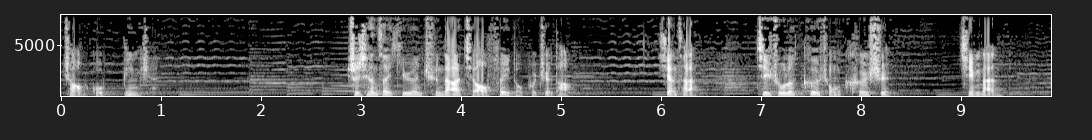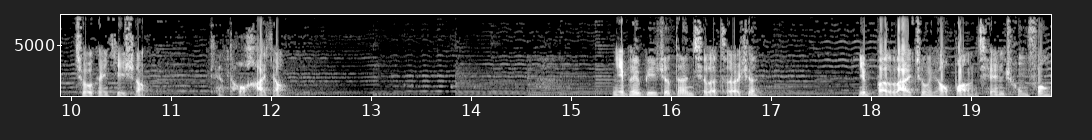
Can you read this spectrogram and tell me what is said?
照顾病人。之前在医院去哪缴费都不知道，现在。记住了各种科室，进门就跟医生点头哈腰。你被逼着担起了责任，你本来正要往前冲锋，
